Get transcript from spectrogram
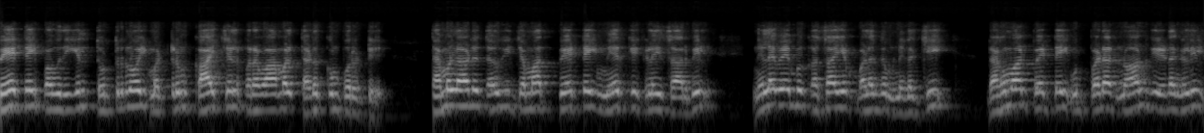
பேட்டை பகுதியில் தொற்றுநோய் மற்றும் காய்ச்சல் பரவாமல் தடுக்கும் பொருட்டு தமிழ்நாடு தௌஹி ஜமாத் பேட்டை மேற்கு கிளை சார்பில் நிலவேம்பு கசாயம் வழங்கும் நிகழ்ச்சி ரஹ்மான்பேட்டை உட்பட நான்கு இடங்களில்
